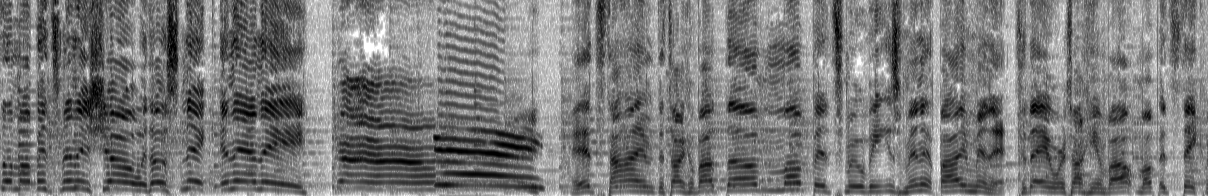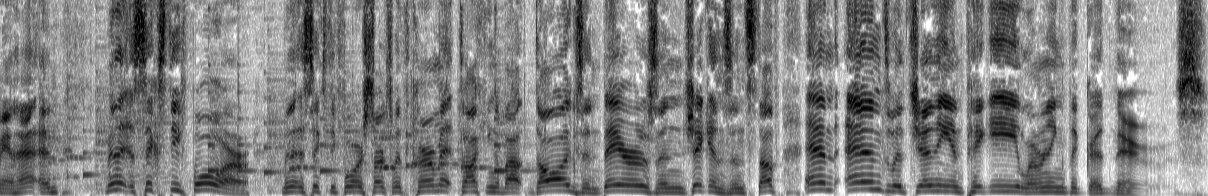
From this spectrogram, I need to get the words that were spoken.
the Muppets Minute Show with host Nick and Annie. Yay! It's time to talk about the Muppets movies minute by minute. Today we're talking about Muppets Take Manhattan, minute 64. Minute 64 starts with Kermit talking about dogs and bears and chickens and stuff, and ends with Jenny and Piggy learning the good news.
